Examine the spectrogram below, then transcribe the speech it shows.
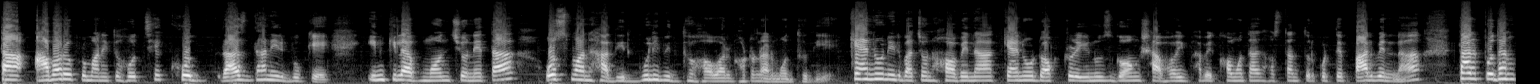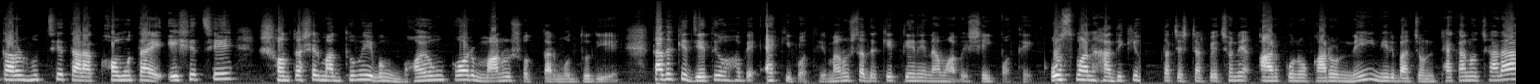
তা আবারও প্রমাণিত হচ্ছে খোদ রাজধানীর বুকে ইনকিলাব মঞ্চ নেতা ওসমান হাদির গুলিবিদ্ধ হওয়ার ঘটনার মধ্য দিয়ে। কেন নির্বাচন হবে না? কেন ডক্টর ইউনুসগং স্বাভাবিকভাবে ক্ষমতা হস্তান্তর করতে পারবেন না? তার প্রধান কারণ হচ্ছে তারা ক্ষমতায় এসেছে সন্ত্রাসের মাধ্যমে এবং ভয়ঙ্কর মানুষ হত্যার মধ্য দিয়ে। তাদেরকে যেতেও হবে একই পথে। মানুষ তাদেরকে টেনে নামাবে সেই পথে। ওসমান হাদিকে চেষ্টার পেছনে আর কোনো কারণ নেই। নির্বাচন ঠেকানো ছাড়া,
